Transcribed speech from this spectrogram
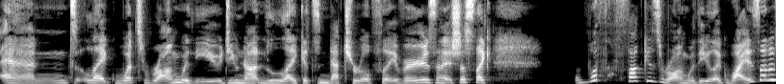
and like what's wrong with you? Do you not like its natural flavors?" And it's just like what the fuck is wrong with you? Like why is that a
